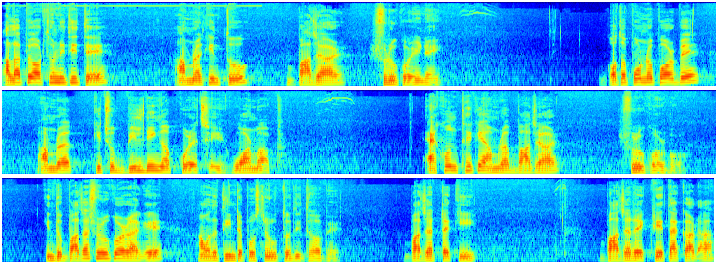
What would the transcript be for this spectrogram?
আলাপে অর্থনীতিতে আমরা কিন্তু বাজার শুরু করি নাই। গত পনেরো পর্বে আমরা কিছু বিল্ডিং আপ করেছি ওয়ার্ম আপ এখন থেকে আমরা বাজার শুরু করব। কিন্তু বাজার শুরু করার আগে আমাদের তিনটা প্রশ্নের উত্তর দিতে হবে। বাজারটা কি? বাজারে ক্রেতা কারা?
